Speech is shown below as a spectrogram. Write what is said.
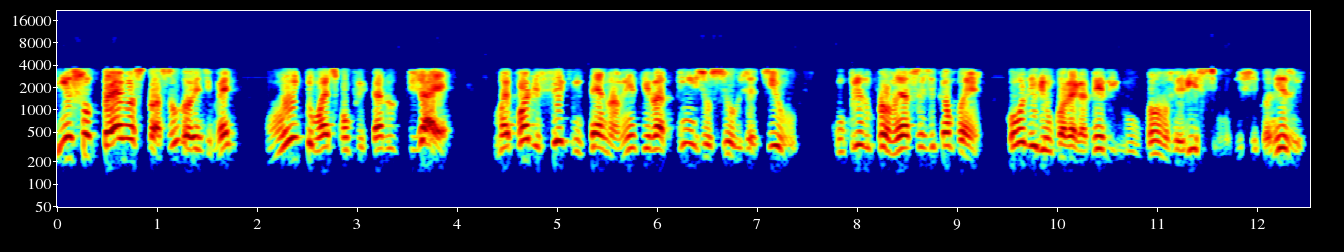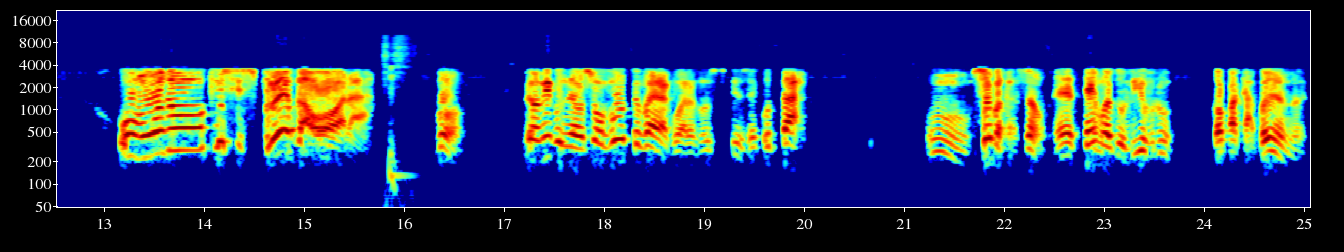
E isso torna a situação do Oriente Médio muito mais complicada do que já é. Mas pode ser que internamente ele atinja o seu objetivo cumprindo promessas de campanha. Como diria um colega dele, o Bruno Veríssimo, de Chico Anísio, o mundo que se exploda a hora. Bom, meu amigo Nelson Volta vai agora nos executar um samba canção, é tema do livro Copacabana,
